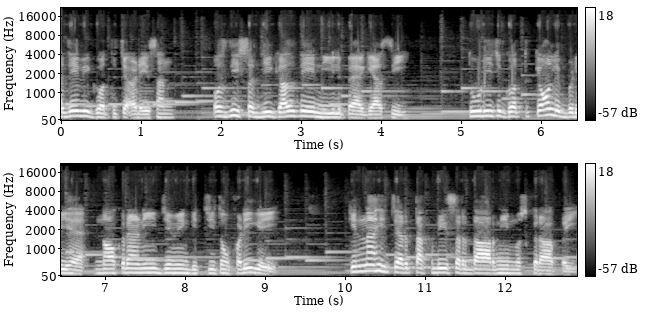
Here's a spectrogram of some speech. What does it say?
ਅਜੇ ਵੀ ਗੁੱਤ 'ਚ ਅੜੇ ਸਨ। ਉਸ ਦੀ ਸੱਜੀ ਗੱਲ ਤੇ ਨੀਲ ਪੈ ਗਿਆ ਸੀ। ਤੂੜੀ 'ਚ ਗੁੱਤ ਕਿਉਂ ਲਿਬੜੀ ਹੈ? ਨੌਕਰਾਨੀ ਜਿਵੇਂ ਗਿੱਚੀ ਤੋਂ ਫੜੀ ਗਈ। ਕਿੰਨਾ ਹੀ ਚਿਰ ਤੱਕ ਦੀ ਸਰਦਾਰਨੀ ਮੁਸਕਰਾ ਪਈ।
